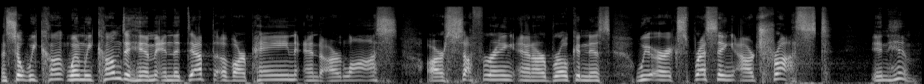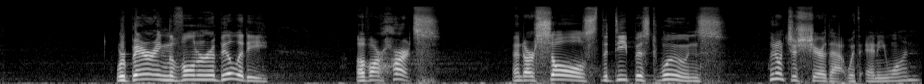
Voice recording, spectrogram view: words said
And so we come, when we come to Him in the depth of our pain and our loss, our suffering and our brokenness, we are expressing our trust in Him. We're bearing the vulnerability of our hearts and our souls, the deepest wounds. We don't just share that with anyone.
